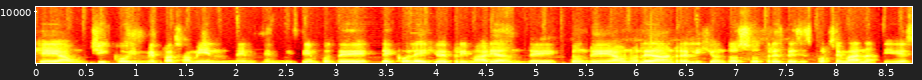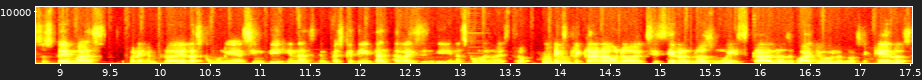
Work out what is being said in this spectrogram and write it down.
que a un chico, y me pasó a mí en, en, mis tiempos de, de colegio, colegio de primaria donde, donde a uno le daban religión dos o tres veces por semana y estos temas, por ejemplo, de las comunidades indígenas, un país que tiene tantas raíces indígenas como el nuestro, explicaban a uno, existieron los muiscas, los guayulos, no sé qué, los,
